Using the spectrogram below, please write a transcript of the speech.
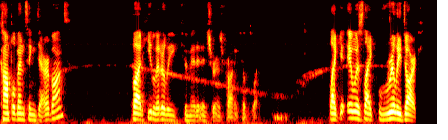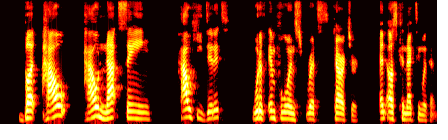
complimenting Darabont, but he literally committed insurance fraud and killed his wife. Like it, it was like really dark. But how how not saying how he did it would have influenced Red's character and us connecting with him.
